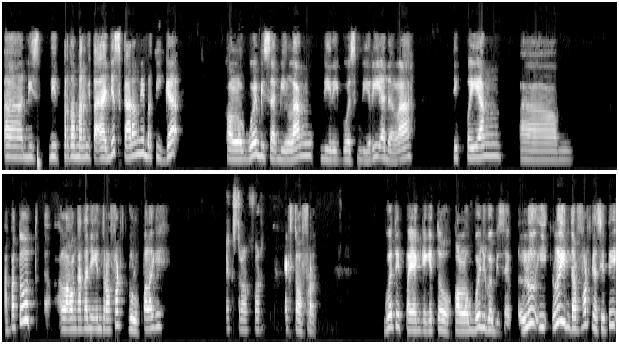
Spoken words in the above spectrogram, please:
eh, di, di pertemanan kita aja sekarang nih bertiga. Kalau gue bisa bilang diri gue sendiri adalah tipe yang em, apa tuh lawan katanya introvert gue lupa lagi. Extrovert. extrovert. Gue tipe yang kayak gitu. Kalau gue juga bisa lu lu introvert gak sih ti?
